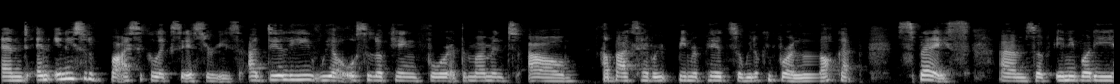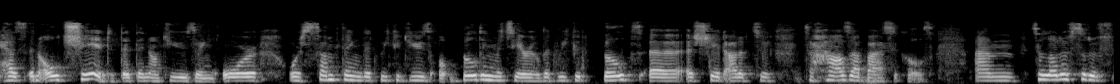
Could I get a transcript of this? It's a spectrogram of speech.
and and any sort of bicycle accessories. Ideally, we are also looking for at the moment our our bikes have been repaired, so we're looking for a lockup space. Um, so if anybody has an old shed that they're not using, or or something that we could use uh, building material that we could build a, a shed out of to to house our bicycles. Um, so a lot of sort of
